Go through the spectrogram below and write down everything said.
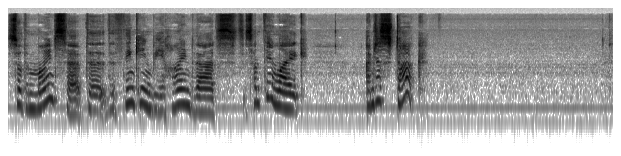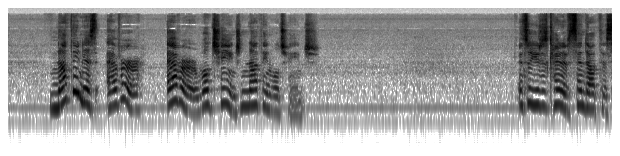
So the mindset, the, the thinking behind that's something like, I'm just stuck. Nothing is ever, ever will change. Nothing will change. And so you just kind of send out this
